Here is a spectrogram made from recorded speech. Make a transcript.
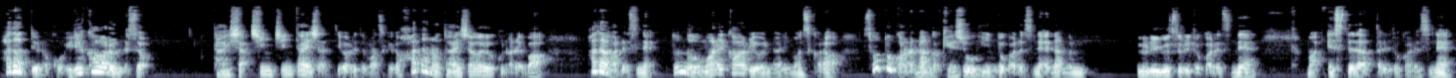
肌っていうのはこう入れ替わるんですよ。代謝新陳代謝って言われてますけど肌の代謝が良くなれば肌がですねどんどん生まれ変わるようになりますから外からなんか化粧品とかですねなんか塗り薬とかですね、まあ、エステだったりとかですね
